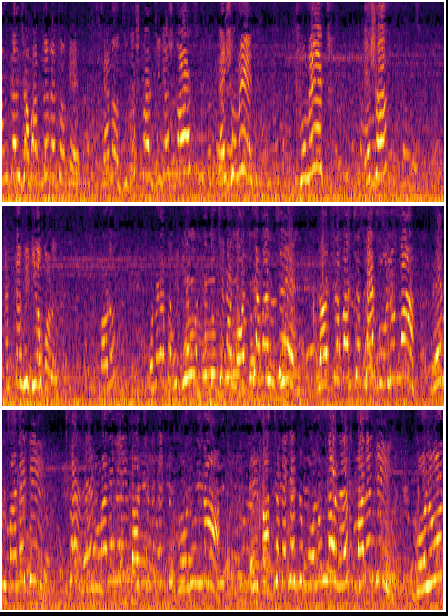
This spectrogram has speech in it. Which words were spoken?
আঙ্কেল জবাব দেবে তোকে। কেন? জিজ্ঞেস কর জিজ্ঞেস কর। এই সুমিত সুমিত, এসো। একটা ভিডিও করো করো ওনারা তো ভিডিও করতে দিচ্ছে না লজ্জা পাচ্ছে লজ্জা পাচ্ছে। স্যার বলুন না রেপ মানে কি? স্যার রেপ মানে এই বাচ্চাটাকে একটু বলুন না। এই বাচ্চাটাকে একটু বলুন না রেপ মানে কি? বলুন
